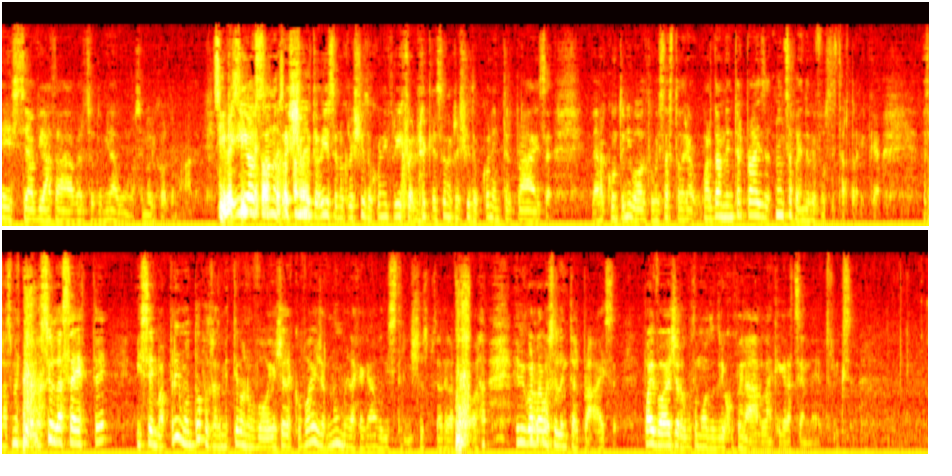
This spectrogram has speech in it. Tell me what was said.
E si è avviata verso il 2001 se non ricordo male. Sì, beh, sì, io, esatto, sono cresciuto, io sono cresciuto con i prequel perché sono cresciuto con Enterprise. La racconto ogni volta questa storia guardando Enterprise non sapendo che fosse Star Trek. La trasmettevano sulla 7, mi sembra prima o dopo trasmettevano Voyager, ecco Voyager non me la cagavo di striscio, scusate la parola, e mi guardavo sull'Enterprise. Poi Voyager ho avuto modo di recuperarla anche grazie a Netflix.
